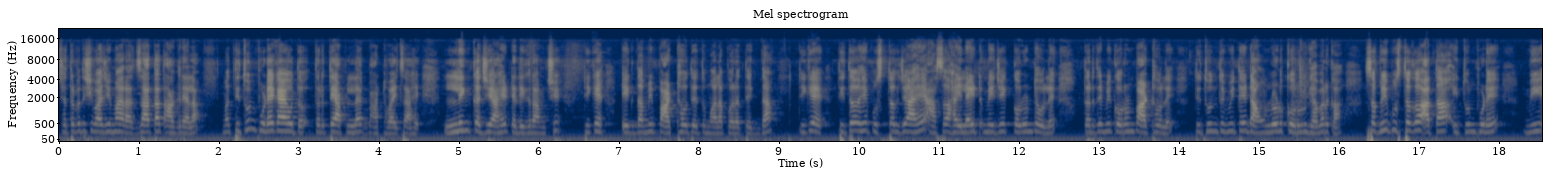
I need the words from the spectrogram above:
छत्रपती शिवाजी महाराज जातात आग्र्याला. मग तिथून पुढे काय होतं? तर ते आपल्याला पाठवायचं आहे. लिंक जी आहे टेलिग्रामची ठीक आहे? एकदा मी पाठवते तुम्हाला परत एकदा ठीक आहे? तिथं हे पुस्तक जे आहे असं हायलाईट मी जे करून ठेवले तर ते मी करून पाठवले. तिथून तुम्ही ते डाउनलोड करून घ्या बरं का. सगळी पुस्तकं आता इथून पुढे मी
